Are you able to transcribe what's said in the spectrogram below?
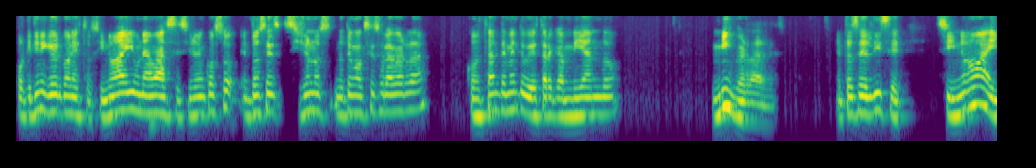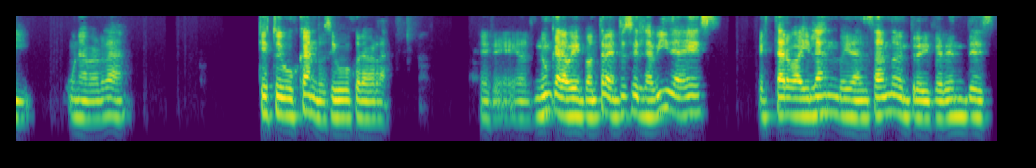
porque tiene que ver con esto, si no hay una base, si no hay coso, entonces si yo no, tengo acceso a la verdad, constantemente voy a estar cambiando mis verdades. Entonces él dice, si no hay una verdad, ¿qué estoy buscando si busco la verdad? Eh, nunca la voy a encontrar. Entonces la vida es estar bailando y danzando entre diferentes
